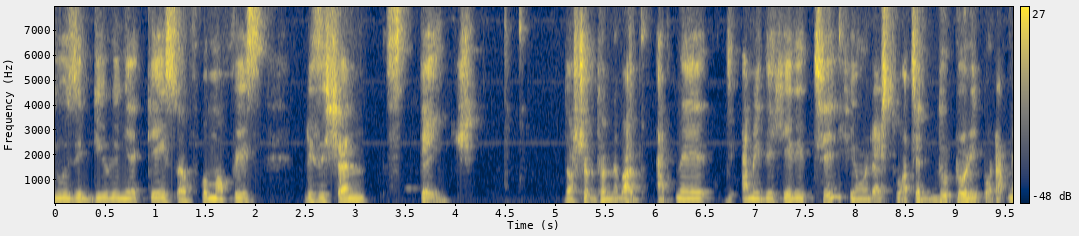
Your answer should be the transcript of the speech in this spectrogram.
use it during a case of Home Office decision stage দর্শক, ধন্যবাদ। আপনি, আমি দেখিয়ে দিচ্ছি হিউম্যান রাইটস ওয়াচের দুটো রিপোর্ট আপনি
